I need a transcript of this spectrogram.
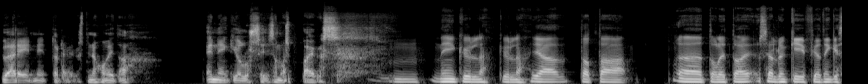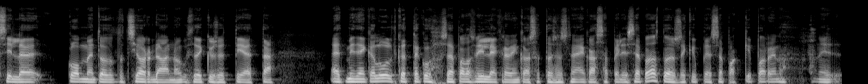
pyöriin, niin todennäköisesti ne hoitaa ennenkin ollut siinä samassa paikassa. Mm, niin kyllä, kyllä. Ja tota, tuli toi Sheldon Keefe jotenkin sille kommentoi tuota Giordano, kun sitä kysyttiin, että – että mitenkä luulitko, että kun se pelasi Lillegrenin kanssa tosiaan ekassa pelissä ja pelasi toisessakin pelissä pakkiparina, niin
